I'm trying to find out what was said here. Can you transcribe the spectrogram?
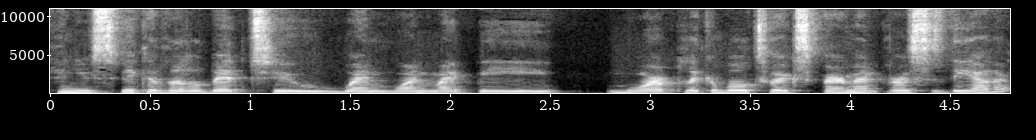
can you speak a little bit to when one might be more applicable to experiment versus the other?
